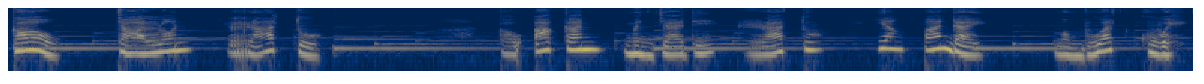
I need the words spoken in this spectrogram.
kau calon ratu. Kau akan menjadi ratu yang pandai membuat kue.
